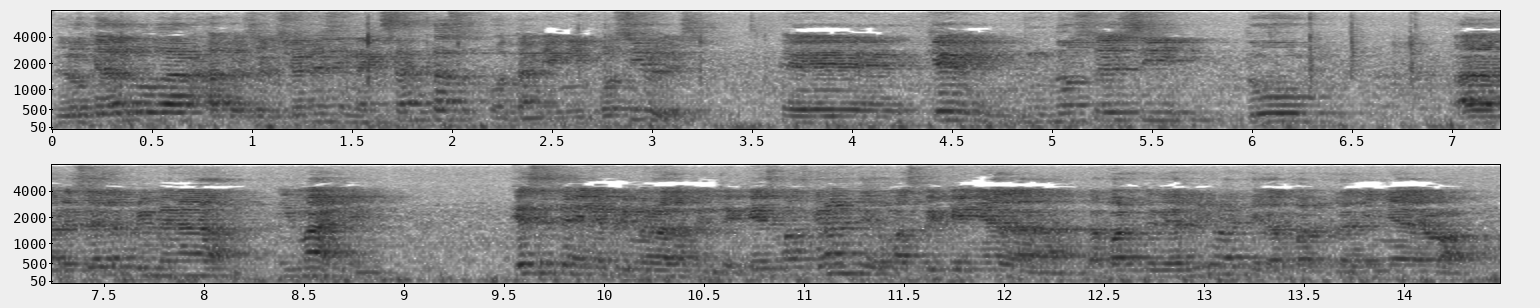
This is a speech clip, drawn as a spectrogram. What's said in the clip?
lo que da lugar a percepciones inexactas o también imposibles. Eh, Kevin, no sé si tú, al apreciar la primera imagen, ¿qué se te viene primero a la mente? ¿Que es más grande o más pequeña la, la parte de arriba que la, la línea de abajo?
